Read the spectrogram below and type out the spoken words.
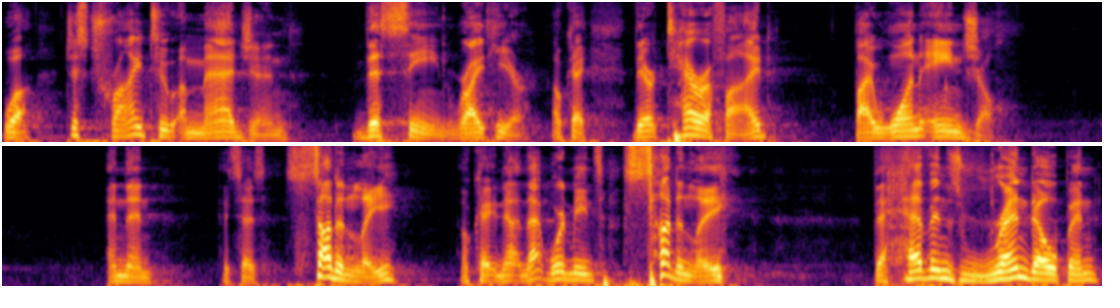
Well, just try to imagine this scene right here. Okay, they're terrified by one angel. And then it says, suddenly, okay, now that word means suddenly, the heavens rend open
